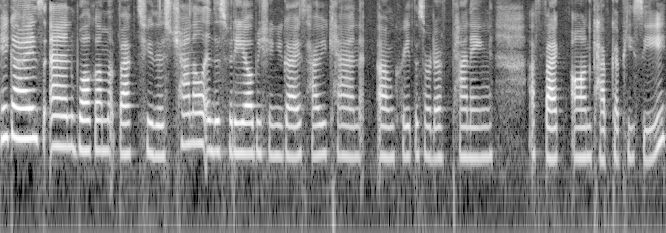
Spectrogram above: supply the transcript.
Hey guys and welcome back to this channel. In this video I'll be showing you guys how you can um, create the sort of panning effect on CapCut PC.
